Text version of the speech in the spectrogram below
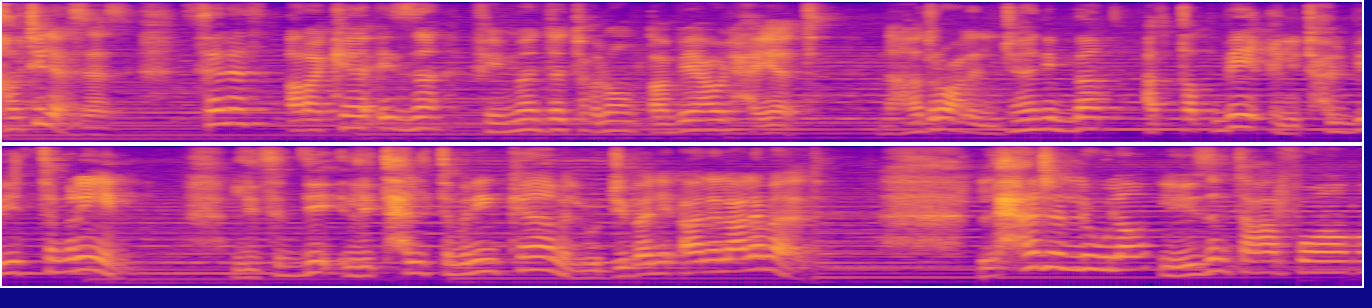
خوتي الاعزاز ثلاث ركائز في مادة علوم الطبيعة والحياة. نهضروا على الجانب التطبيقي اللي تحل به التمرين اللي تدي اللي تحل التمرين كامل وتجيب لي اعلى العلامات. الحاجة الأولى اللي لازم تعرفوها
